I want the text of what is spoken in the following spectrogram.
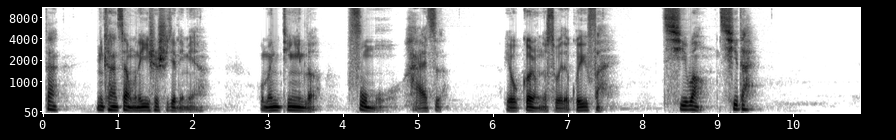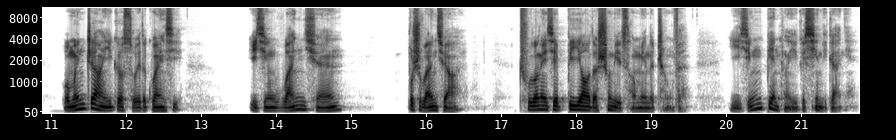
但。你看，在我们的意识世界里面，我们定义了父母、孩子，有各种的所谓的规范、期望、期待。我们这样一个所谓的关系，已经完全不是完全啊，除了那些必要的生理层面的成分，已经变成了一个心理概念。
